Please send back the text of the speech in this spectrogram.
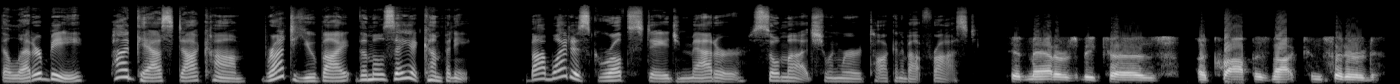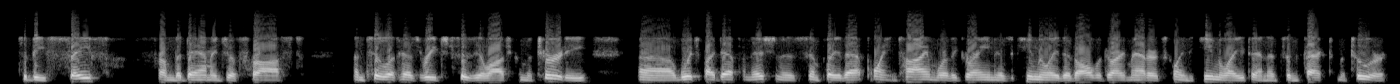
the letter B, podcast.com. Brought to you by the Mosaic Company. Bob, why does growth stage matter so much when we're talking about frost? It matters because a crop is not considered to be safe from the damage of frost until it has reached physiological maturity, uh, which by definition is simply that point in time where the grain has accumulated all the dry matter it's going to accumulate and it's in fact mature.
